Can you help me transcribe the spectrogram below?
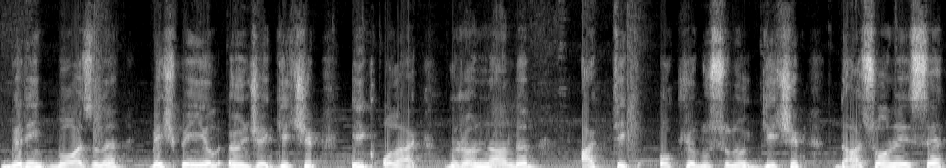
Bering Boğazı'nı 5000 yıl önce geçip ilk olarak Grönland'ın Arktik okyanusunu geçip daha sonra ise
